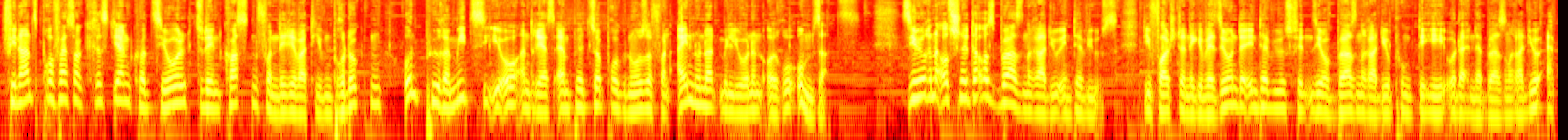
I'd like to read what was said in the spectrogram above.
Finanzprofessor Christian Kotziol zu den Kosten von derivativen Produkten und Pyramid-CEO Andreas Empel zur Prognose von 100 Millionen Euro Umsatz. Sie hören Ausschnitte aus Börsenradio-Interviews. Die vollständige Version der Interviews finden Sie auf börsenradio.de oder in der Börsenradio-App.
